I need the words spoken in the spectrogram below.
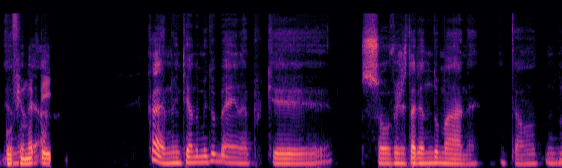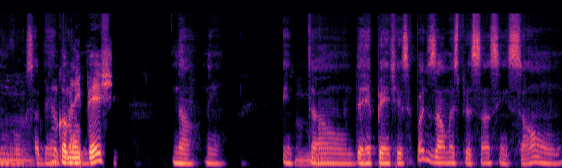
Golfinho não é peixe. Cara, eu não entendo muito bem, né? Porque sou vegetariano do mar, né? Então não hum. vou saber. Não come nem peixe? Não, nenhum. Então, hum. de repente, aí você pode usar uma expressão assim, são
